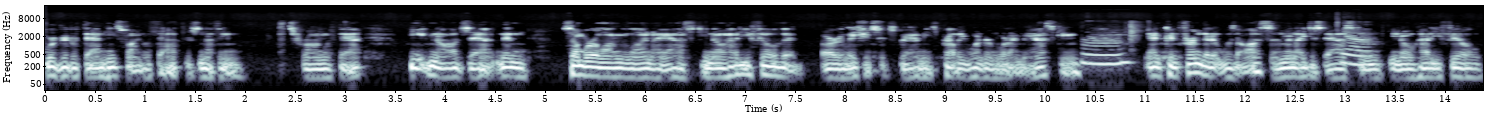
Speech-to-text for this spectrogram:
we're good with that, and he's fine with that. There's nothing that's wrong with that. He acknowledged that, and then somewhere along the line, I asked, "You know, how do you feel that our relationship's been?" He's probably wondering what I'm asking, and confirmed that it was awesome. And I just asked Yeah. him, "You know, how do you feel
